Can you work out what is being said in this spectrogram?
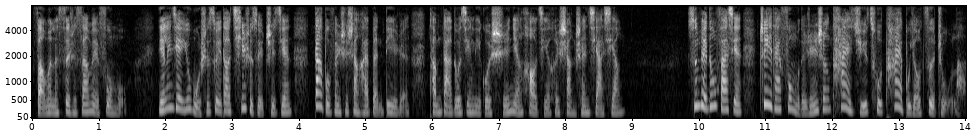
访问了四十三位父母，年龄介于五十岁到七十岁之间，大部分是上海本地人，他们大多经历过十年浩劫和上山下乡。孙沛东发现，这一代父母的人生太局促，太不由自主了。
